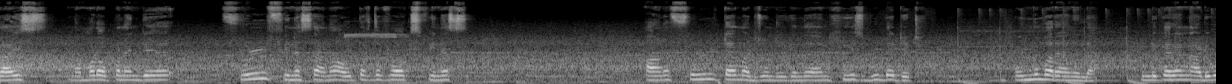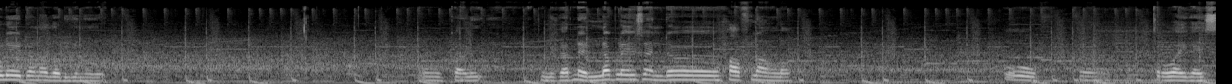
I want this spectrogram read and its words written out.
ഗൈസ് നമ്മുടെ ഒപ്പണന്റ് ഫുൾ ഫിനസ്സാണ് out of the box finesse ആണ് ഫുൾ ടൈം അടിച്ചുകൊണ്ടിരിക്കുന്നത് and he is good at it ഒന്നും പറയാനില്ല. പുള്ളിക്കാരൻ അടിപൊളിയായിട്ടാണ് അത് അടിക്കുന്നത്. ഓ കളി. പുള്ളിക്കാരന്റെ എല്ലാ പ്ലേയേഴ്സും എന്റെ ഹാഫിലാണല്ലോ ഓ ത്രോ ആയി guys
